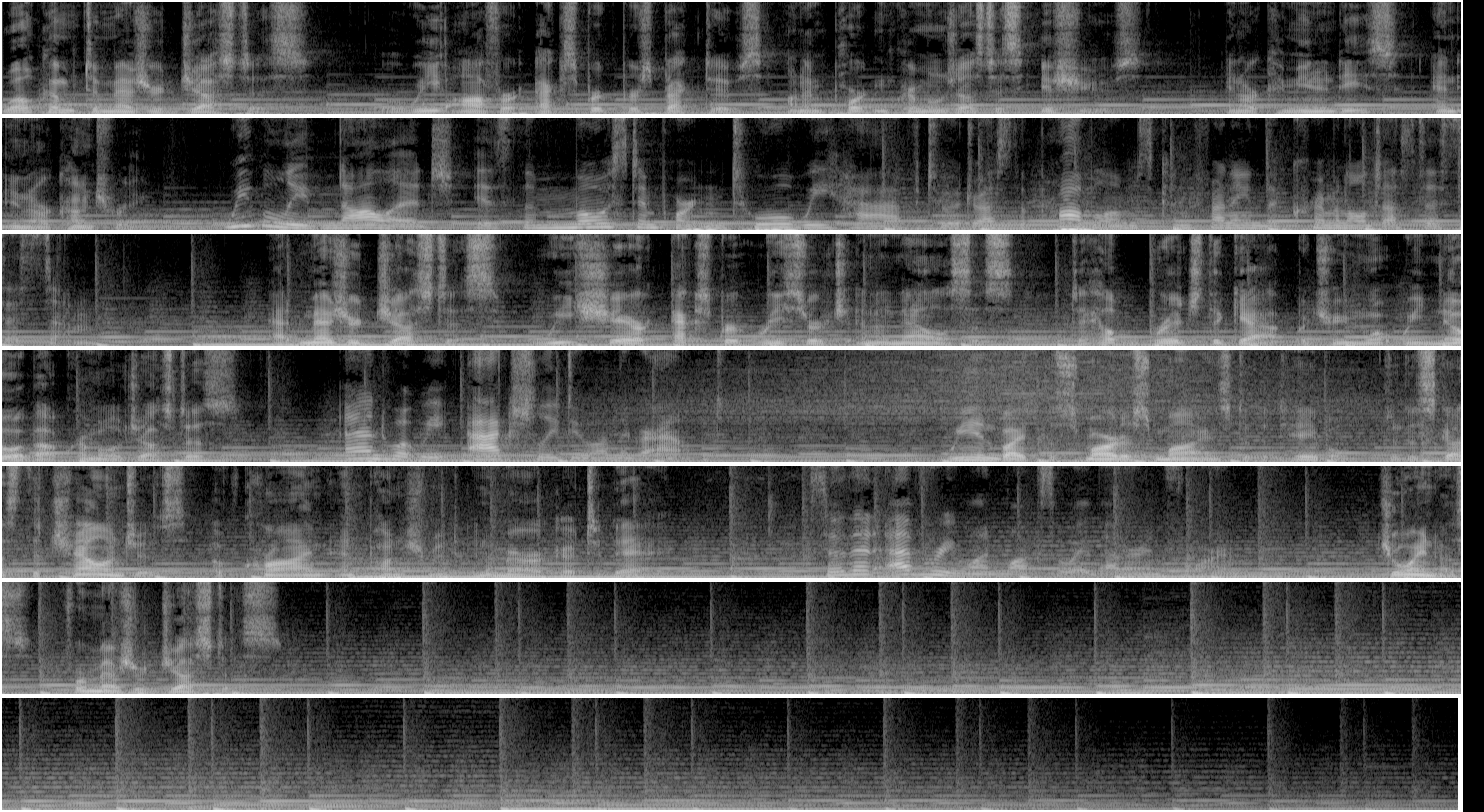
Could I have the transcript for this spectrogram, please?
Welcome to Measured Justice, where we offer expert perspectives on important criminal justice issues in our communities and in our country. We believe knowledge is the most important tool we have to address the problems confronting the criminal justice system. At Measured Justice, we share expert research and analysis to help bridge the gap between what we know about criminal justice and what we actually do on the ground. We invite the smartest minds to the table to discuss the challenges of crime and punishment in America today. So that everyone walks away better informed. Join us for Measured Justice.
